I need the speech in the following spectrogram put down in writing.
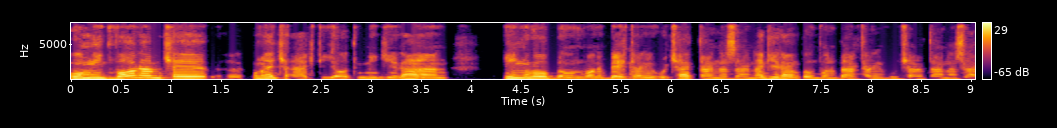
امیدوارم که اونایی که اکت یاد می‌گیرن این رو به عنوان بهترین رویکرد در نظر نگیرن به عنوان برترین رویکرد در نظر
